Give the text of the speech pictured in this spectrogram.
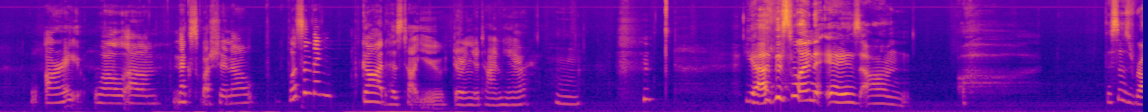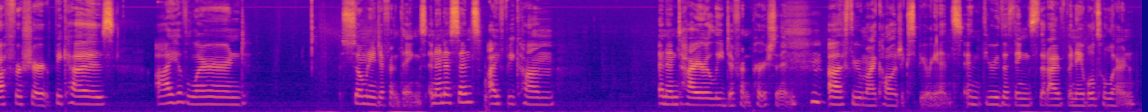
All right. Well, um, next question. Uh, what's something God has taught you during your time here? Hmm. yeah, this one is um this is rough for sure because I have learned so many different things. And in a sense, I've become an entirely different person uh, through my college experience and through the things that I've been able to learn.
